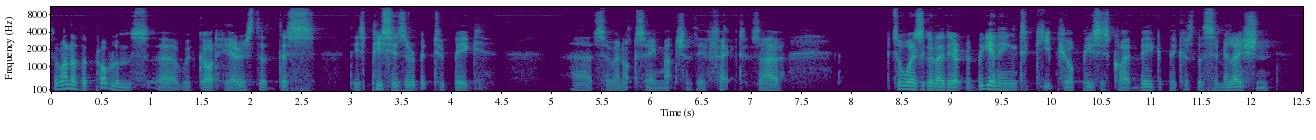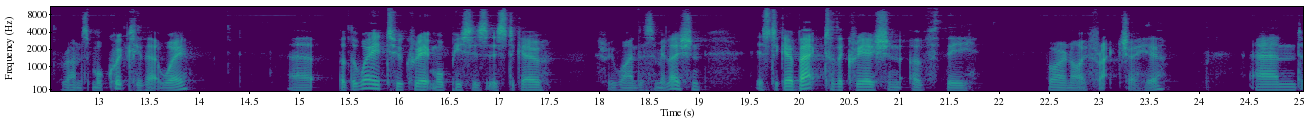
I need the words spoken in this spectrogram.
So one of the problems uh, we've got here is that this these pieces are a bit too big uh, so we're not seeing much of the effect. So it's always a good idea at the beginning to keep your pieces quite big because the simulation runs more quickly that way. Uh, but the way to create more pieces is to go, rewind the simulation, is to go back to the creation of the Voronoi fracture here. And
